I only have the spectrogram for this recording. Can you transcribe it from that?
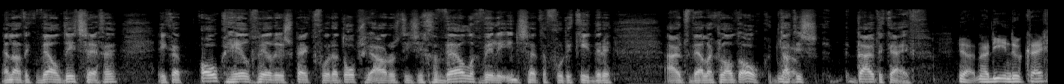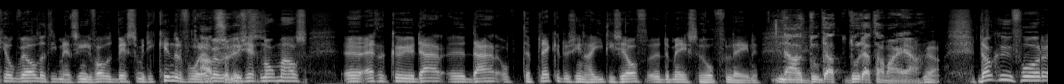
En laat ik wel dit zeggen, ik heb ook heel veel respect voor adoptieouders die zich geweldig willen inzetten voor de kinderen. Uit welk land ook. Dat is buiten kijf. Ja, nou die indruk krijg je ook wel, dat die mensen in ieder geval het beste met die kinderen voor hebben. U zegt nogmaals, uh, eigenlijk kun je daar, uh, daar op ter plekke, dus in Haiti zelf, uh, de meeste hulp verlenen. Nou, doe dat, doe dat dan maar, ja. ja. Dank u voor,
